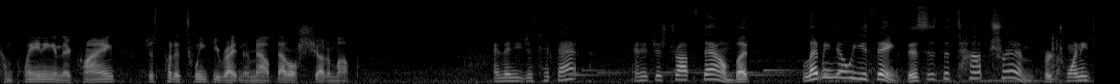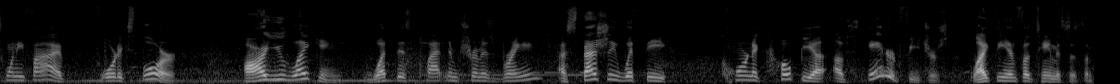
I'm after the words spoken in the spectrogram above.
complaining and they're crying, just put a Twinkie right in their mouth. That'll shut them up and then you just hit that and it just drops down. But let me know what you think. This is the top trim for 2025 Ford Explorer. Are you liking what this platinum trim is bringing, especially with the cornucopia of standard features like the infotainment system,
